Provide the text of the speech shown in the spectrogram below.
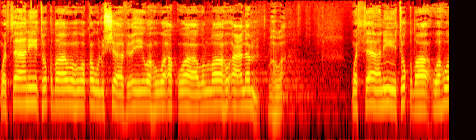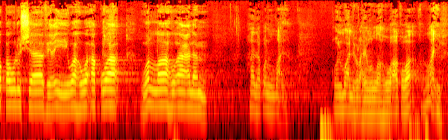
والثاني تقضى وهو قول الشافعي وهو أقوى والله أعلم. وهو والثاني تقضى وهو قول الشافعي وهو أقوى والله أعلم. هذا قول ضعيف. قول المؤلف رحمه الله هو أقوى ضعيف.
